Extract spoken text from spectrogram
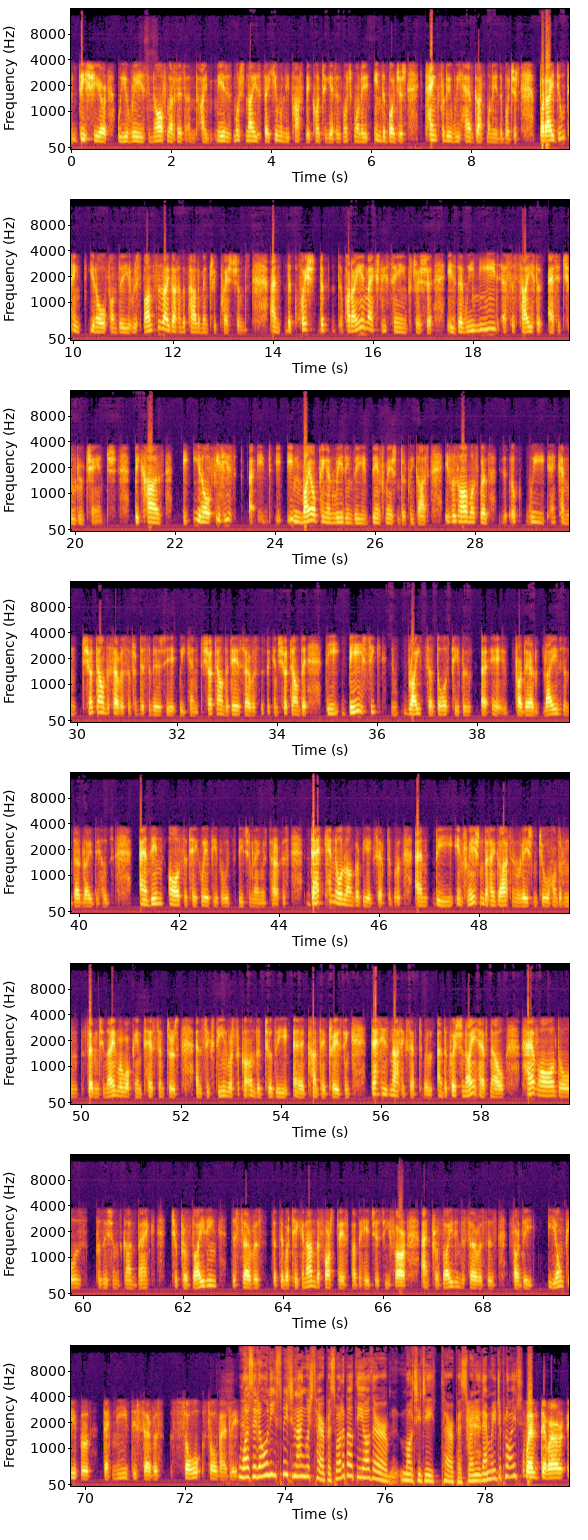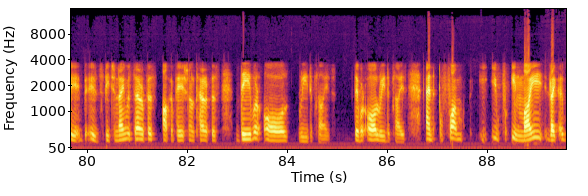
this year we raised an awful lot of it, and I made as much noise as I humanly possibly could to get as much money in the budget. Thankfully, we have got money in the budget. But I do think, you know, from the responses I got on the parliamentary questions, and the question, the, what I am actually saying, Patricia, is that we need a societal attitudinal change because you know, it is in my opinion, reading the, the information that we got, it was almost well. Look, we can shut down the services for disability. We can shut down the day services. We can shut down the the basic rights of those people uh, uh, for their lives and their livelihoods, and then also take away people with speech and language therapists. That can no longer be acceptable. And the information that I got in relation to 179 were working in test centres and 16 were seconded to the uh, contact tracing, that is not acceptable. And the question I have now have all those positions gone back to providing the service that they were taken on the first place by the HSE for and providing the services for the young people that need this service so so badly. Was it only speech and language therapists? What about the other multi D therapists? Were any of them redeployed? Well, there were uh, speech and language therapists, occupational therapists. They were all redeployed. They were all redeployed, and from in my like. Uh,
